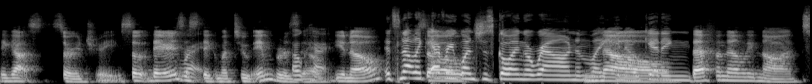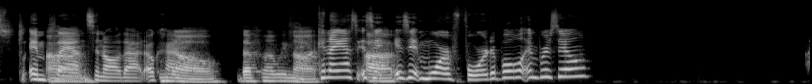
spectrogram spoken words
they got surgery. So there is a stigma too in Brazil, Okay. you know? It's not like So- everyone's just going around and like, you know, getting definitely not. implants um, and all that. Okay. No, definitely not. Can I ask, is Uh, it is it more affordable in Brazil?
